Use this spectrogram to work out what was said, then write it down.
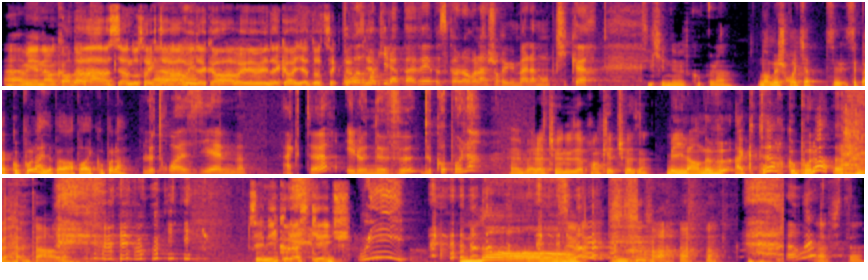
Ah, mais il y en a encore d'autres. Ah, c'est un autre acteur. Ah, Ah. oui, d'accord. Ah oui, oui, oui, d'accord. Il y a d'autres acteurs. Heureusement qu'il a pas fait, parce que alors là, j'aurais eu mal à mon petit cœur. C'est qui le neveu de Coppola? Non, mais je crois qu'il y a. C'est pas Coppola, il y a pas de rapport avec Coppola. Le troisième acteur est le neveu de Coppola. Eh ben là, tu vas nous apprendre quelque chose. Mais il a un neveu acteur, Coppola bah, apparemment. C'est Nicolas Cage. Oui Non C'est vrai? Ah ouais? Ah putain.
